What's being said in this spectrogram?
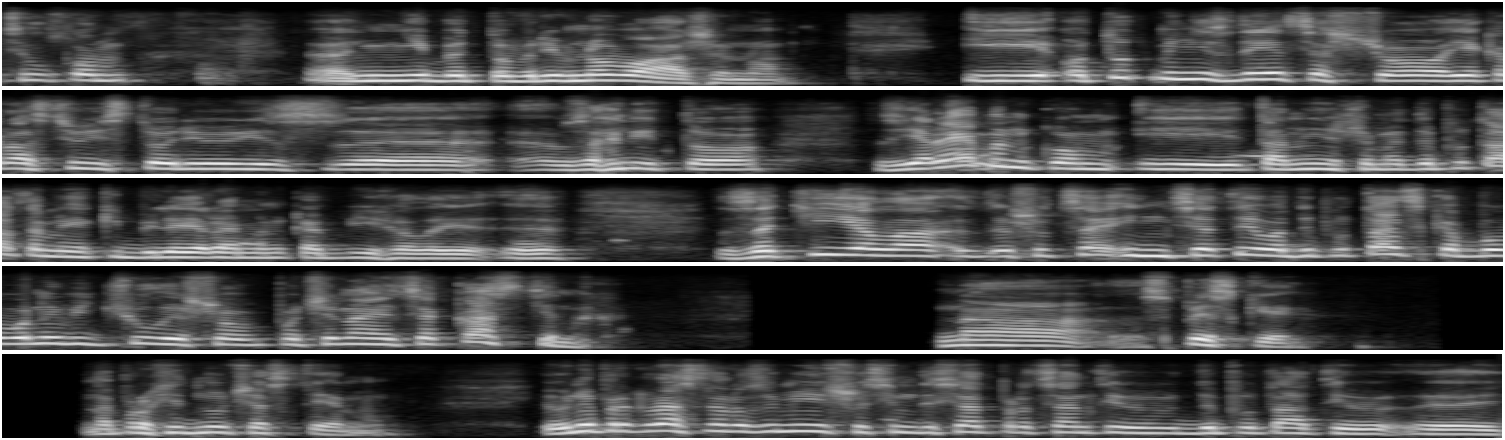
цілком нібито врівноважено. І отут мені здається, що якраз цю історію із взагалі-то з Яременком і там іншими депутатами, які біля Яременка бігали, е, затіяла, що це ініціатива депутатська, бо вони відчули, що починається кастинг на списки на прохідну частину. І вони прекрасно розуміють, що 70% депутатів е,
